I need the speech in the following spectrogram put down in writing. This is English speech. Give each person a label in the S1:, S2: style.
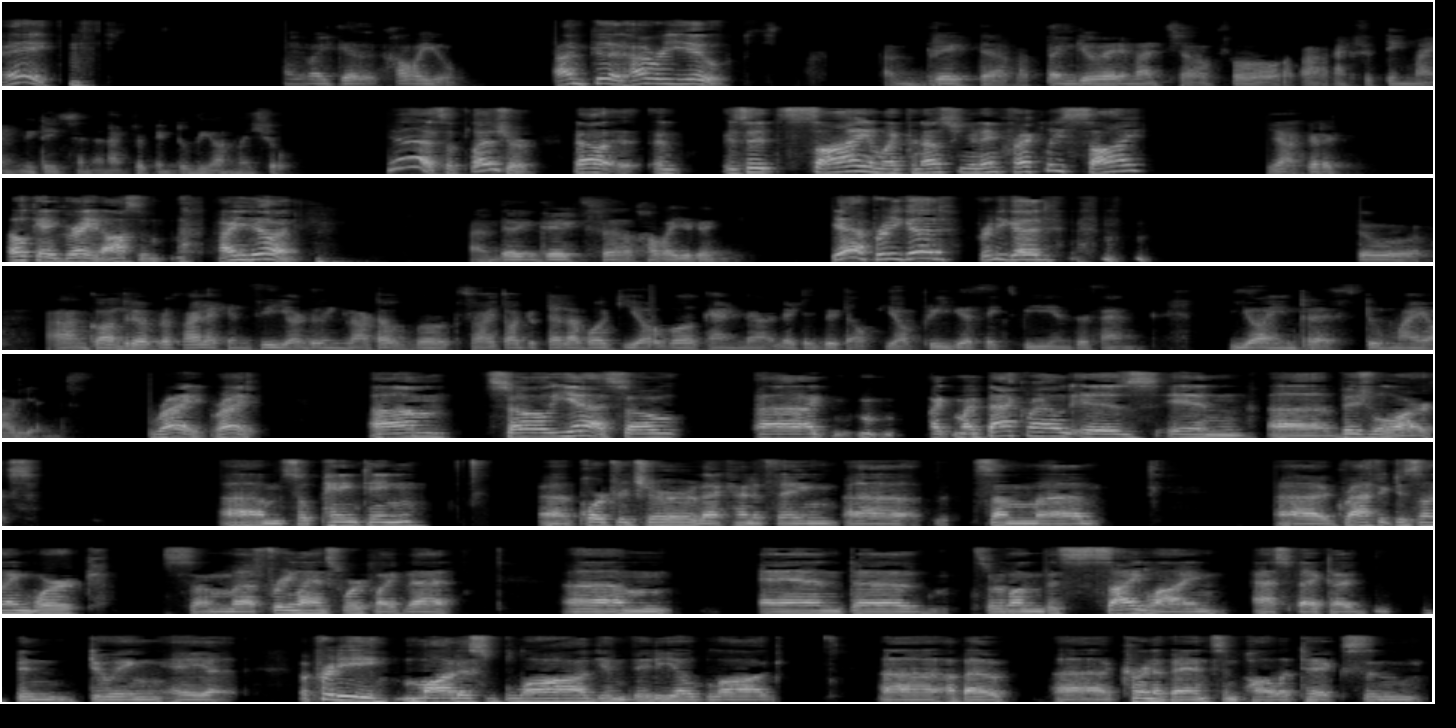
S1: Hey,
S2: Hi, Michael. How are you?
S1: I'm good. How are you?
S2: I'm great. Uh, thank you very much uh, for uh, accepting my invitation and accepting to be on my show.
S1: Yeah, it's a pleasure. Now, and is it Sai? Am I pronouncing your name correctly? Sai?
S2: Yeah, correct.
S1: Okay, great. Awesome. How are you doing?
S2: I'm doing great. So, how are you doing?
S1: Yeah, pretty good. Pretty good.
S2: So, I've gone through your profile. I can see you're doing a lot of work. So, I thought to tell about your work and a little bit of your previous experiences and your interest to my audience.
S1: Right, right. Um, so yeah, so uh, I, my background is in uh, visual arts. Um, so painting, uh, portraiture, that kind of thing. Uh, some um uh, graphic design work, some uh, freelance work like that. Um, and uh, sort of on this sideline aspect, I've been doing a a pretty modest blog and video blog uh, about uh, current events and politics and,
